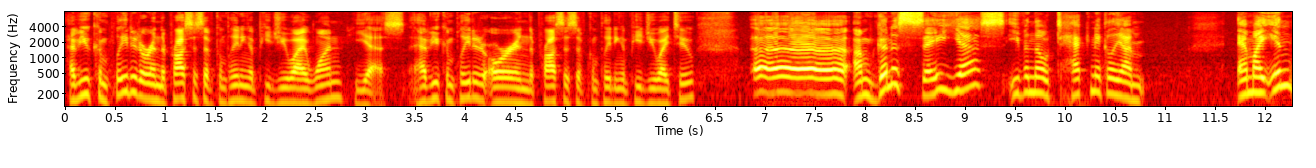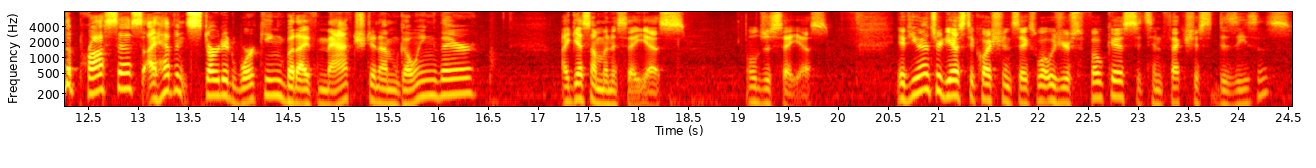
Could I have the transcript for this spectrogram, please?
Have you completed or in the process of completing a PGY 1? Yes. Have you completed or in the process of completing a PGY 2? Uh, I'm going to say yes, even though technically I'm. Am I in the process? I haven't started working, but I've matched and I'm going there. I guess I'm going to say yes. We'll just say yes. If you answered yes to question six, what was your focus? It's infectious diseases.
